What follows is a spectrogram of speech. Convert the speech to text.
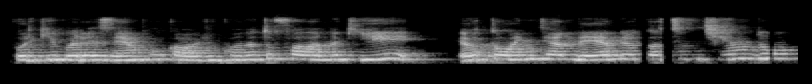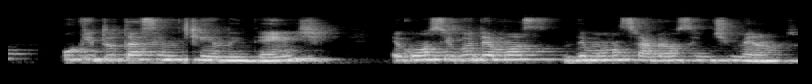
Porque, por exemplo, Claudio, quando eu tô falando aqui, eu tô entendendo, eu tô sentindo o que tu tá sentindo, entende? Eu consigo demonstrar meu sentimento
